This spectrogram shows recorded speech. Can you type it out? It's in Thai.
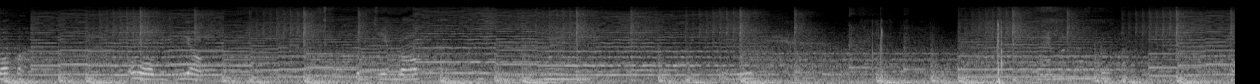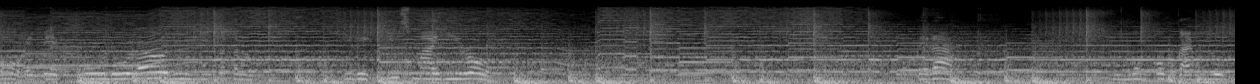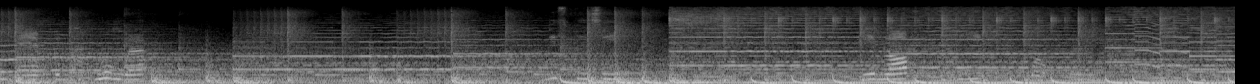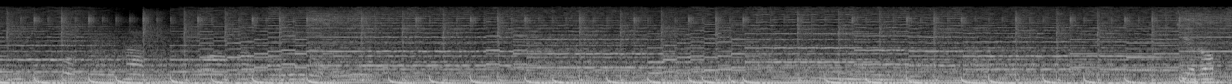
จะเป็นโรบอทก่อนโอ้โหบิดเบี้ยวเป็นเกมล็อกไหนมันดูโอ้ไอเป็ดกูดูแล้วดูดีก็ตลกอีริก is my hero โอเปร่าวงกลมกลายเป็นรูปแอบเป็นผักบุ้งไปแล้ว ล็อกนี้บอกเลยกเลยภาพเพราะว่าภาพมันดีหลดเลยเกียร์ร็อกเป็นไง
